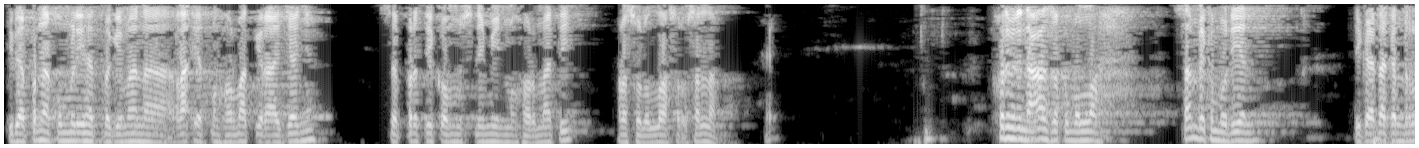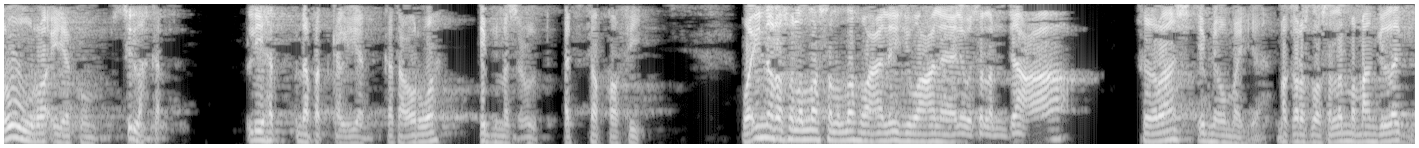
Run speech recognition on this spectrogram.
Tidak pernah aku melihat bagaimana rakyat menghormati rajanya, seperti kaum muslimin menghormati Rasulullah SAW. Sampai kemudian dikatakan ru ra'iyakum. Silahkan. Lihat pendapat kalian. Kata Urwah Ibn Mas'ud. Al-Thaqafi. Wa inna Rasulullah sallallahu alaihi wa ala alihi wasallam da'a Khirash Ibn Umayyah. Maka Rasulullah SAW memanggil lagi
